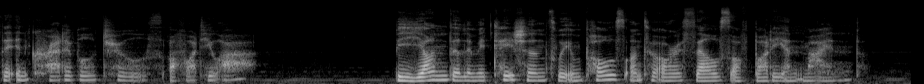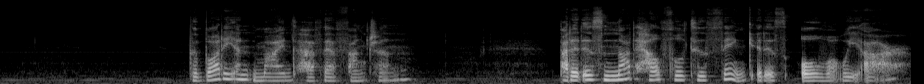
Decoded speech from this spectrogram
the incredible truth of what you are. Beyond the limitations we impose onto ourselves of body and mind. The body and mind have their function, but it is not helpful to think it is all what we are.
